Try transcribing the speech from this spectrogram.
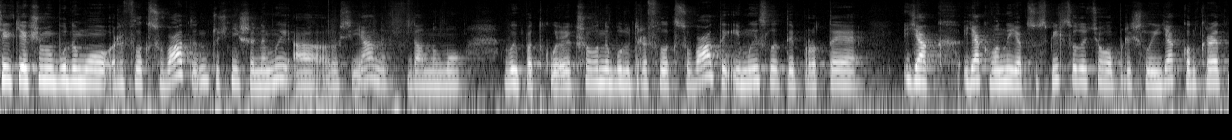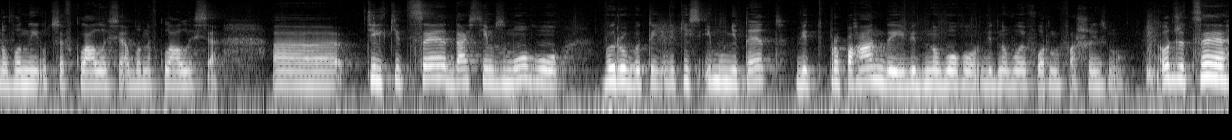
тільки якщо ми будемо рефлексувати, ну точніше, не ми, а росіяни в даному випадку, якщо вони будуть рефлексувати і мислити про те, як, як вони, як суспільство до цього прийшли, як конкретно вони у це вклалися або не вклалися, е, тільки це дасть їм змогу виробити якийсь імунітет від пропаганди і від нового від нової форми фашизму. Отже, це,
